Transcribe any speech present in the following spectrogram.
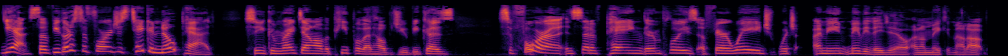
yeah. So if you go to Sephora, just take a notepad so you can write down all the people that helped you because Sephora, instead of paying their employees a fair wage, which I mean, maybe they do, and I'm making that up,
